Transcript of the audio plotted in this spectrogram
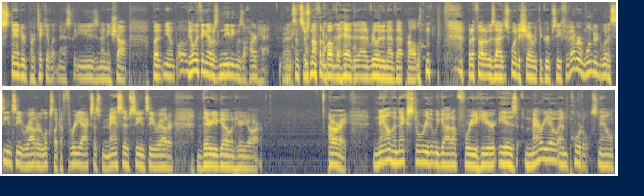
standard particulate mask that you use in any shop. But you know, the only thing I was needing was a hard hat. And since there's nothing above the head, I really didn't have that problem. but I thought it was. I just wanted to share with the group. So if you've ever wondered what a CNC router looks like, a three-axis massive CNC router, there you go, and here you are. All right. Now the next story that we got up for you here is Mario and Portals. Now,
